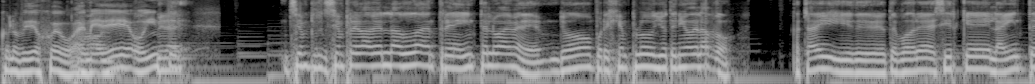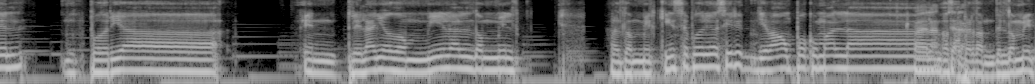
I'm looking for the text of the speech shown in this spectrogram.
con los videojuegos? ¿AMD o Mira, Intel? siempre, siempre va a haber la duda entre Intel o AMD. Yo, por ejemplo, yo he tenido de las dos. ¿Cachai? Y te podría decir que la Intel podría entre el año 2000 al 2000 al 2015 podría decir llevaba un poco más la delantera. o sea perdón del 2000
